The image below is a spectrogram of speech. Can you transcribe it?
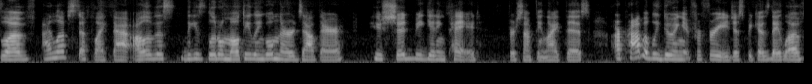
love I love stuff like that. All of this these little multilingual nerds out there who should be getting paid for something like this are probably doing it for free just because they love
